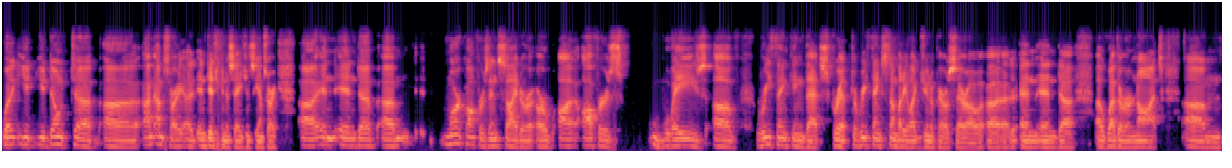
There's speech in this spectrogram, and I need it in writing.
Well, you you don't. Uh, uh, I'm, I'm sorry, uh, indigenous agency. I'm sorry, and and um, Mark offers insight or, or offers ways of rethinking that script to rethink somebody like Junipero Serra uh, and and uh, uh, whether or not um,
